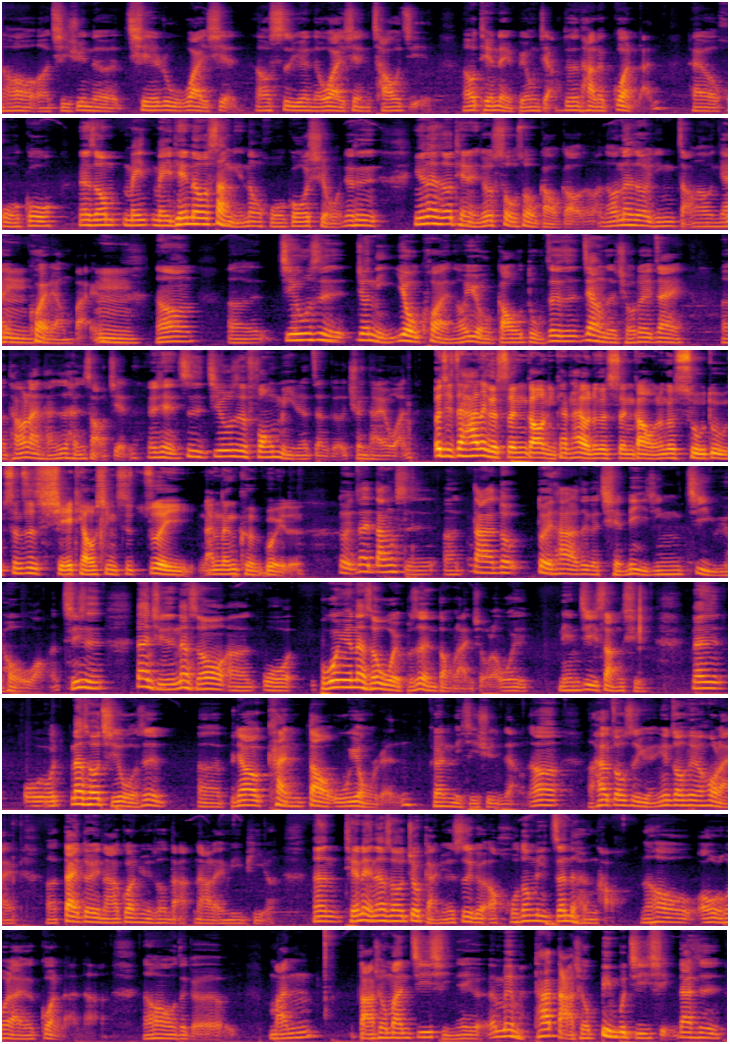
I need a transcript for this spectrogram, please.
然后呃奇勋的切入外线，然后世渊的外线超节，然后田磊不用讲，就是他的灌篮，还有火锅。那时候每每天都上演那种火锅秀，就是因为那时候田磊就瘦瘦高高的嘛，然后那时候已经长到应该快两百了，嗯，然后呃几乎是就你又快，然后又有高度，这是这样的球队在呃台湾篮坛是很少见的，而且是几乎是风靡了整个全台湾。而且在他那个身高，你看他有那个身高，有那个速度，甚至协调性是最难能可贵的。对，在当时，呃，大家都对他的这个潜力已经寄予厚望。其实，但其实那时候，呃，我不过因为那时候我也不是很懂篮球了，我也年纪尚轻。但是我我那时候其实我是呃比较看到吴永仁跟李奇勋这样，然后还有周世元，因为周世元后来呃带队拿冠军的时候拿拿了 MVP 了。那田磊那时候就感觉是一个哦活动力真的很好，然后偶尔会来个灌篮啊，然后这个蛮。打球蛮激情，那个呃没有，他打球并不激情，但是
